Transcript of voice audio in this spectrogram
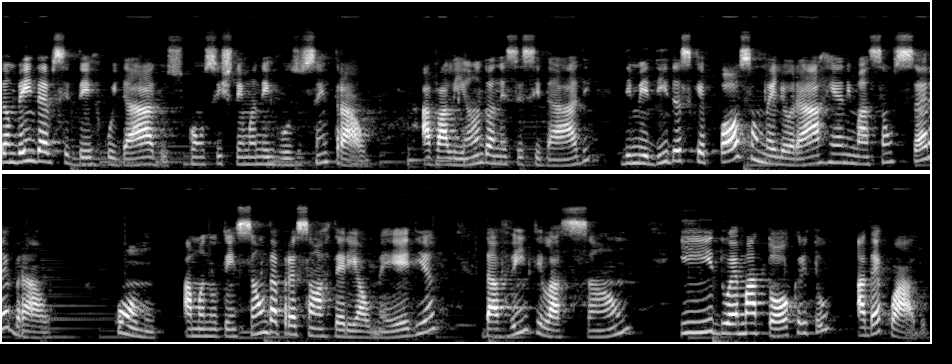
Também deve-se ter cuidados com o sistema nervoso central, avaliando a necessidade de medidas que possam melhorar a reanimação cerebral, como a manutenção da pressão arterial média, da ventilação e do hematócrito adequado.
